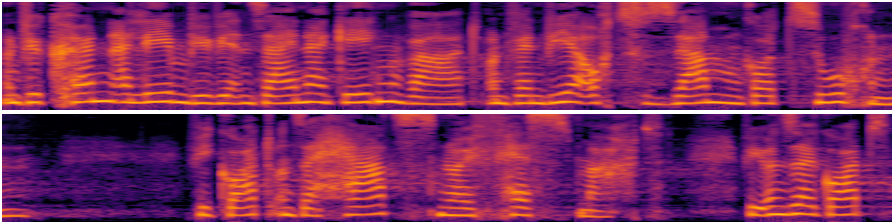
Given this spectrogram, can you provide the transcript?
Und wir können erleben, wie wir in seiner Gegenwart und wenn wir auch zusammen Gott suchen, wie Gott unser Herz neu festmacht, wie unser Gott,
